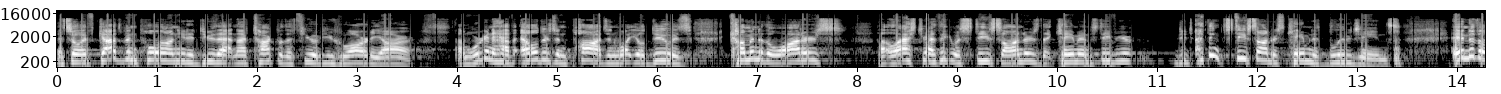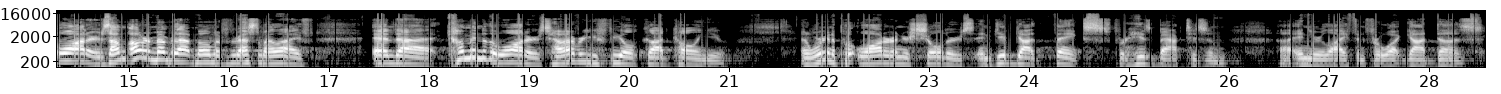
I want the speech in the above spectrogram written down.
And so, if God's been pulling on you to do that, and I've talked with a few of you who already are, um, we're going to have elders and pods, and what you'll do is come into the waters. Uh, last year, I think it was Steve Saunders that came in. Steve, I think Steve Saunders came in his blue jeans into the waters. i will remember that moment for the rest of my life. And uh, come into the waters however you feel God calling you. And we're going to put water on your shoulders and give God thanks for his baptism uh, in your life and for what God does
